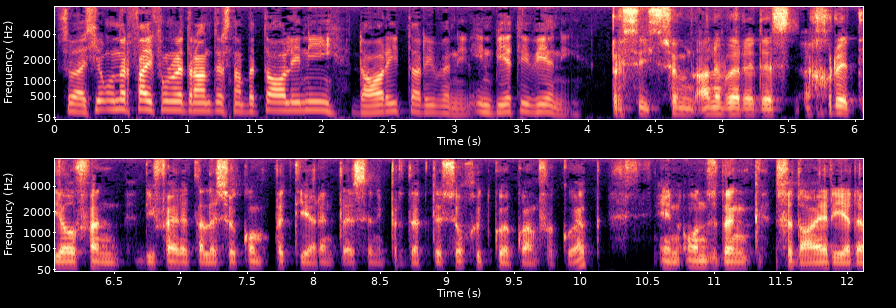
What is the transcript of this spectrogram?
So as jy onder R500 is, dan betaal jy nie daardie tariewe nie en BTW nie. Presies. So met ander woorde, dis 'n groot deel van die feit dat hulle so kompeterend is en die produkte so goedkoop kan verkoop. En ons dink vir daai rede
